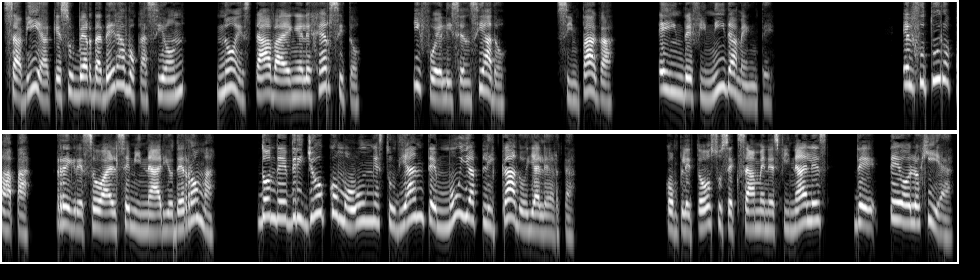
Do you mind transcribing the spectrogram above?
sabía que su verdadera vocación no estaba en el ejército y fue licenciado, sin paga e indefinidamente el futuro Papa regresó al seminario de Roma, donde brilló como un estudiante muy aplicado y alerta. Completó sus exámenes finales de teología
